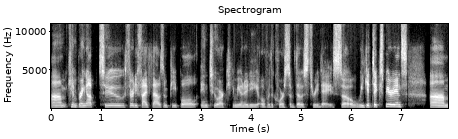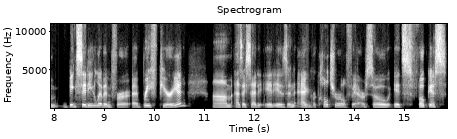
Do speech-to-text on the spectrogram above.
um, can bring up to 35,000 people into our community over the course of those three days. So we get to experience um, big city living for a brief period. Um, as I said, it is an agricultural fair. So its focus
